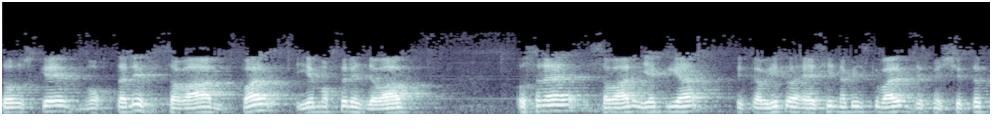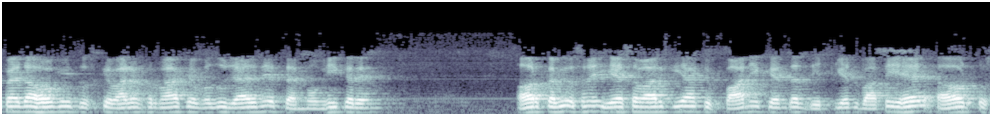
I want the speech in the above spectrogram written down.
تو اس کے مختلف سوال پر یہ مختلف جواب اس نے سوال یہ کیا کہ کبھی تو ایسی نبی اس کے بارے میں جس میں شدت پیدا ہوگی تو اس کے بارے میں فرمایا کہ وضو جائز نہیں تیمم ہی کرے اور کبھی اس نے یہ سوال کیا کہ پانی کے اندر ذکیت باقی ہے اور اس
